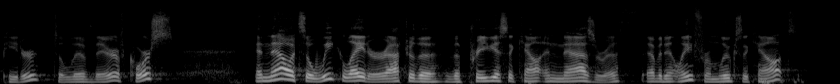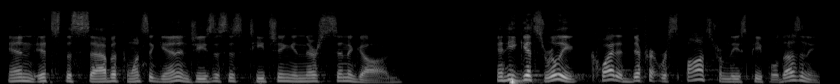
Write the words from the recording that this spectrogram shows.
Peter to live there, of course. And now it's a week later after the, the previous account in Nazareth, evidently from Luke's account, and it's the Sabbath once again, and Jesus is teaching in their synagogue. And he gets really quite a different response from these people, doesn't he,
